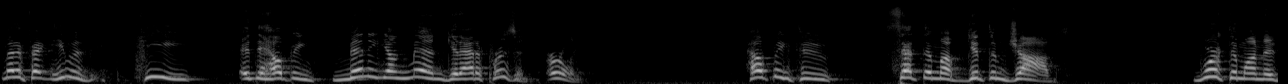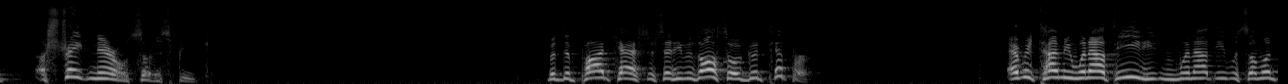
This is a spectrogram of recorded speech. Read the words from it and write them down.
Matter of fact, he was key into helping many young men get out of prison early, helping to set them up, get them jobs, work them on a, a straight and narrow, so to speak. But the podcaster said he was also a good tipper. Every time he went out to eat, he went out to eat with someone,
